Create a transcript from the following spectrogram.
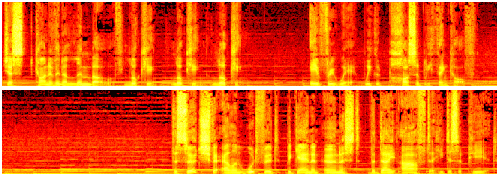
just kind of in a limbo of looking, looking, looking, everywhere we could possibly think of. The search for Allan Woodford began in earnest the day after he disappeared.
